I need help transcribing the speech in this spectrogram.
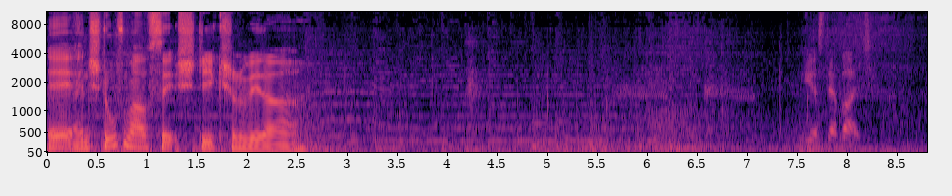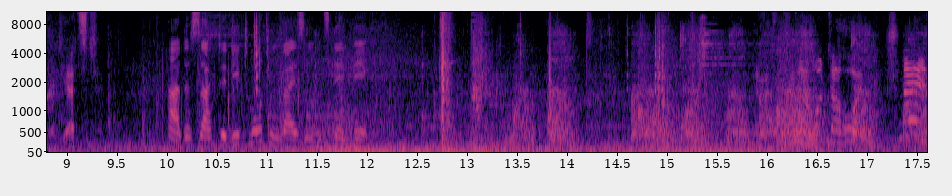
Ey, ein Stufenaufstieg schon wieder. Hier ist der Wald. Und jetzt? Hades sagte, die Toten weisen uns den Weg. Ja, runterholen! Schnell!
